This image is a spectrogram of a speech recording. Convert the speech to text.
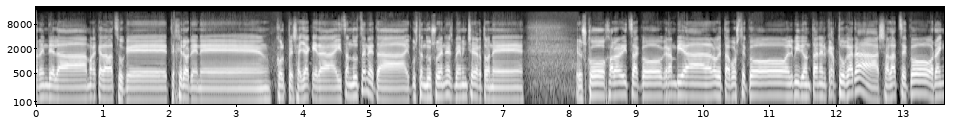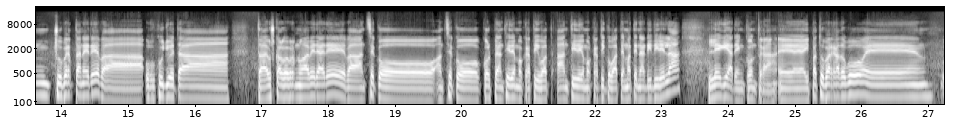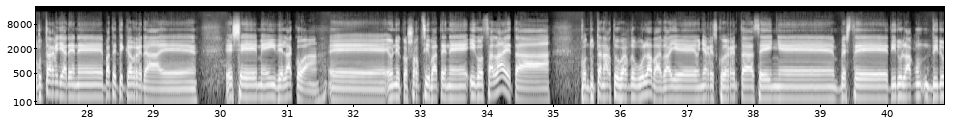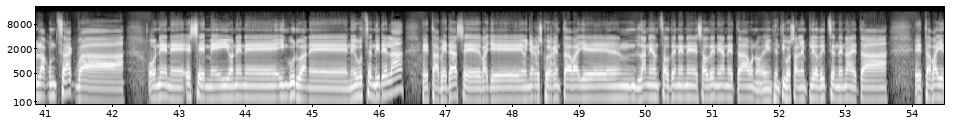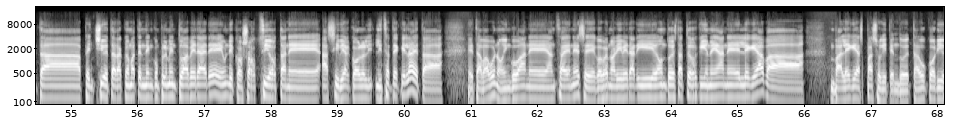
Orain dela markada batzuk e, tejeroren e, kolpe saiakera izan dutzen eta ikusten duzuenez, behemintxe gerton e, Eusko Jaurlaritzako Gran Bia laro eta bosteko elbide hontan elkartu gara, salatzeko orain txubertan ere, ba, urkullu eta, eta Euskal Gobernua bera ere, ba, antzeko, antzeko kolpe antidemokratiko bat, antidemokratiko bat ematen ari direla, legearen kontra. E, aipatu barra dugu, e, urtarriaren e, batetik aurrera e, SMI delakoa e, euneko sortzi baten e, igozala, eta kontutan hartu behar dugula, ba, bai e, oinarrizko errenta zein e, beste diru, lagun, diru laguntzak ba, honen e, SMI honen e, inguruan e, neurtzen direla eta beraz e, bai oinarrizko errenta bai lanean zaudenen zaudenean eta bueno, incentibo sal empleo ditzen dena eta eta bai eta pentsioetarako ematen den komplementua bera ere euneko sortzi hortan hasi beharko litzatekela eta eta ba bueno, ingoan e, antzaenez e, gobernuari berari ondo ez datorkionean e, lege legea, ba, ba legeaz paso egiten du. Eta guk hori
